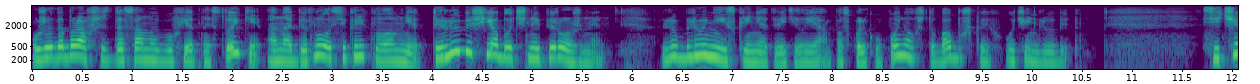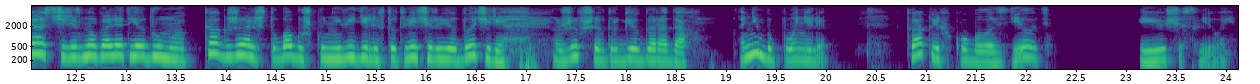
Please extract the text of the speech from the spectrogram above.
Уже добравшись до самой буфетной стойки, она обернулась и крикнула мне «Ты любишь яблочные пирожные?» «Люблю неискренне», — ответил я, поскольку понял, что бабушка их очень любит. Сейчас, через много лет, я думаю, как жаль, что бабушку не видели в тот вечер ее дочери, жившие в других городах. Они бы поняли, как легко было сделать ее счастливой.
